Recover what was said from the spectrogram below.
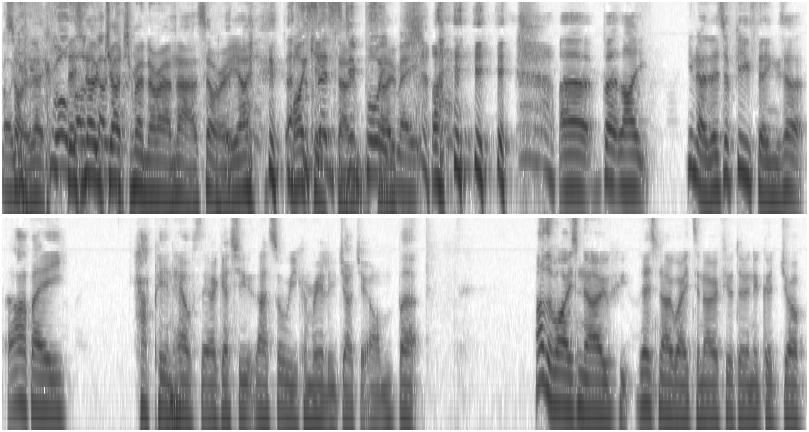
oh, sorry. Yeah. Well, there's well, no judgment around that. Sorry, I, my kids sensitive don't, point, so. mate. uh, but like, you know, there's a few things. Uh, are they happy and healthy? I guess you, that's all you can really judge it on. But otherwise, no. There's no way to know if you're doing a good job.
